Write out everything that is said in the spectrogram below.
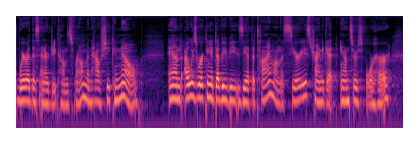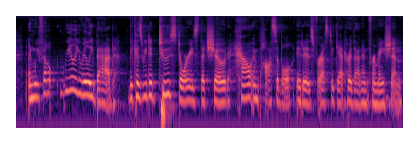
where this energy comes from and how she can know. And I was working at WBEZ at the time on the series, trying to get answers for her. And we felt really, really bad because we did two stories that showed how impossible it is for us to get her that information.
